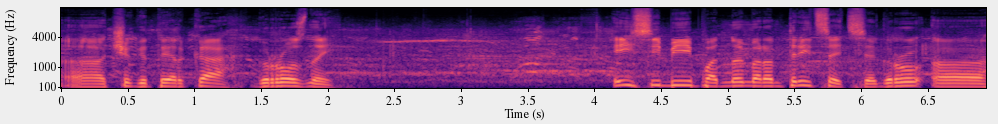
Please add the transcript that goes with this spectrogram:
э, ЧГТРК «Грозный». ACB под номером 30. Гру, э,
